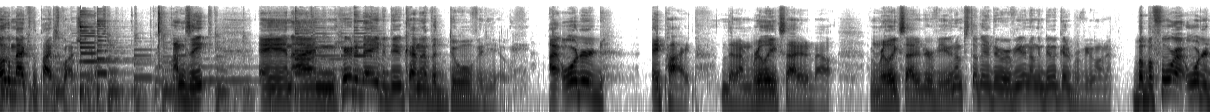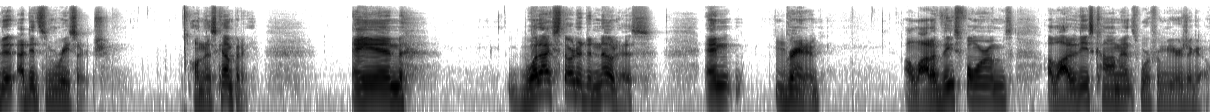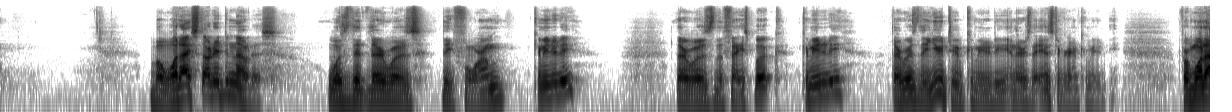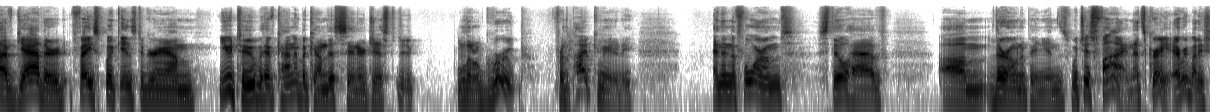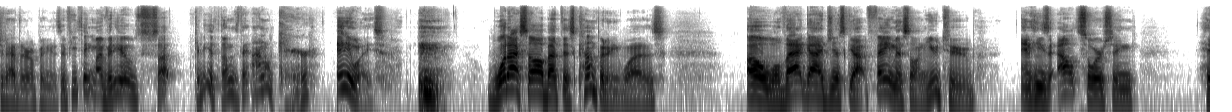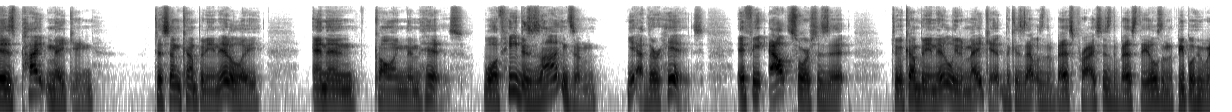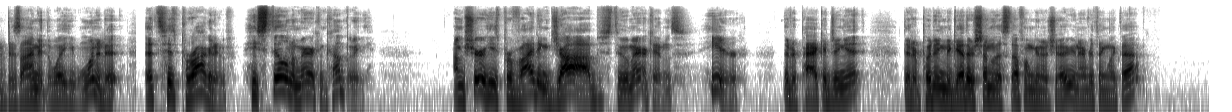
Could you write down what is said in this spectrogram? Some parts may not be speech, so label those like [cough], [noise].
Welcome back to the Pipe Squatch channel. I'm Zeke, and I'm here today to do kind of a dual video. I ordered a pipe that I'm really excited about. I'm really excited to review, and I'm still going to do a review, and I'm going to do a good review on it. But before I ordered it, I did some research on this company. And what I started to notice, and granted, a lot of these forums, a lot of these comments were from years ago. But what I started to notice was that there was the forum community, there was the Facebook community, there was the YouTube community, and there's the Instagram community. From what I've gathered, Facebook, Instagram, YouTube have kind of become this synergistic little group for the pipe community. And then the forums still have um, their own opinions, which is fine. That's great. Everybody should have their opinions. If you think my videos suck, give me a thumbs down. I don't care. Anyways, [clears throat] what I saw about this company was, oh, well, that guy just got famous on YouTube and he's outsourcing his pipe making to some company in Italy and then calling them his. Well, if he designs them, yeah, they're his. If he outsources it to a company in Italy to make it because that was the best prices, the best deals, and the people who would design it the way he wanted it, that's his prerogative. He's still an American company. I'm sure he's providing jobs to Americans here that are packaging it, that are putting together some of the stuff I'm going to show you and everything like that.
